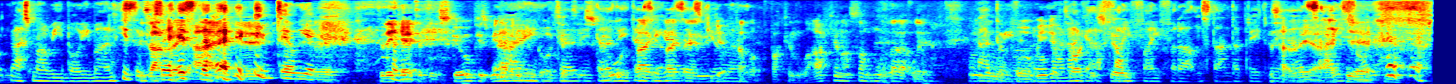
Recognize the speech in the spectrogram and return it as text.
I'm, That's my wee boy, man. He's is that right? obsessed. Aye, I can tell you. yeah. Do they get it at school? Because we never Aye, even he got does- it at school. does- he does, back, he back gets it at then, we get aye. Philip fucking Larkin or something like that. Like, I I don't don't even know, we get man. I taught get at a school. five five for that in standard grade. Is that right? Aye, aye, so-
